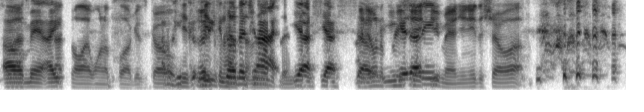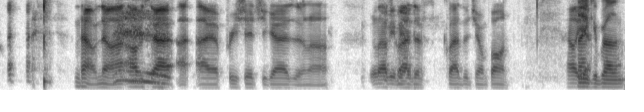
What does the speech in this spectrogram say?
So Oh, that's- man, I- that's all I want to plug is go. Oh, he's, He's- he's he's, gonna still in the something chat. then. Yes, yes. I So don't you that? appreciate E? you, man. You need to show up. no, no. I, obviously, I, I, I appreciate you guys, and uh, Love you, glad man. to glad to jump on. Hell Thank yeah. you, brother.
